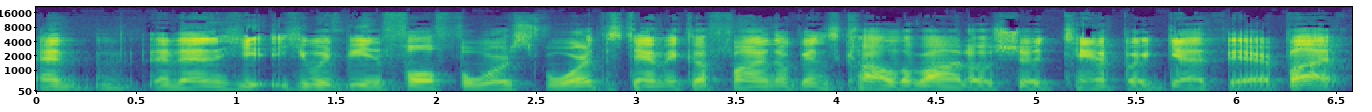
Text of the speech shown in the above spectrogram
and and then he he would be in full force for the Stanley Cup final against Colorado should Tampa get there. But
